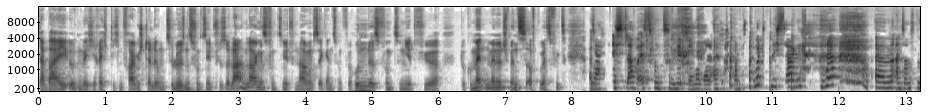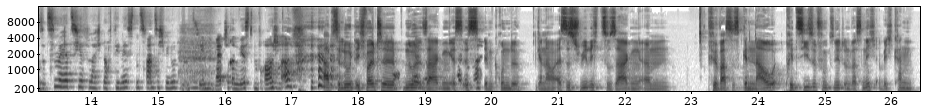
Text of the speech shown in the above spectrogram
dabei, irgendwelche rechtlichen Fragestellungen zu lösen. Es funktioniert für Solaranlagen, es funktioniert für Nahrungsergänzung für Hunde, es funktioniert für Dokumentenmanagement-Software. Also ja, ich glaube, es funktioniert generell einfach ganz gut, würde ich sagen. ähm, ansonsten sitzen wir jetzt hier vielleicht noch die nächsten 20 Minuten und zählen die weiteren nächsten Branchen auf. Absolut. Ich wollte nur sagen, es ist im Grunde, genau, es ist schwierig zu sagen, ähm, für was es genau präzise funktioniert und was nicht, aber ich kann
